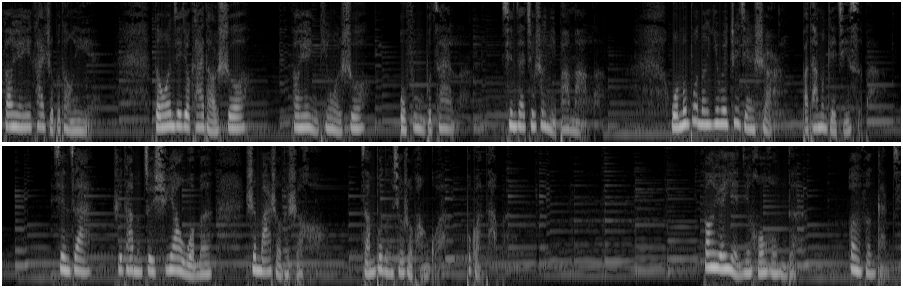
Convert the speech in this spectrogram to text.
方圆一开始不同意，董文杰就开导说：“方圆，你听我说，我父母不在了，现在就剩你爸妈了，我们不能因为这件事儿把他们给急死吧。现在是他们最需要我们伸把手的时候，咱不能袖手旁观，不管他们。”方圆眼睛红红的，万分感激。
